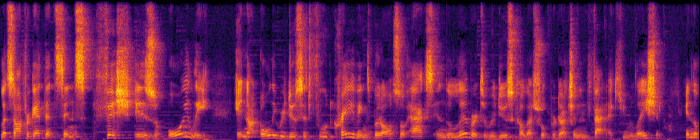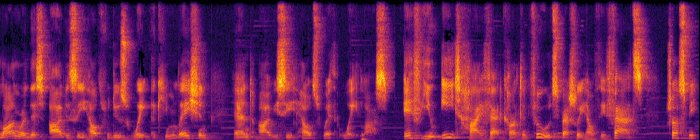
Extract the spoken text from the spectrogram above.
Let's not forget that since fish is oily, it not only reduces food cravings but also acts in the liver to reduce cholesterol production and fat accumulation. In the long run, this obviously helps reduce weight accumulation and obviously helps with weight loss. If you eat high fat content foods, especially healthy fats, trust me,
